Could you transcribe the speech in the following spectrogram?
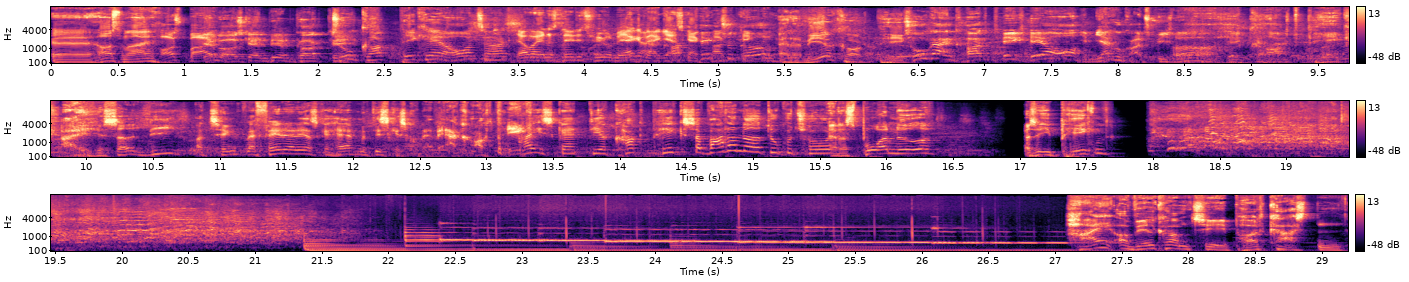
have. Øh, også mig. Også mig vil også gerne bede om kogt pig. To kogt pik herovre, tak. Jeg var ellers lidt i tvivl, men jeg kan mærke, at jeg skal have kogt pik nu. Er der mere kogt pig? To gange kogt pig herovre. Jamen, jeg kunne godt spise noget oh, kogt pig. Kogt pig. Ej, jeg sad lige og tænkte, hvad fanden er det, jeg skal have? Men det skal sgu da være kogt pig. Ej, skat, de har kogt pig, så var der noget, du kunne tåle. Er der spor af nødder? Altså i pikken? Hej og velkommen til podcasten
